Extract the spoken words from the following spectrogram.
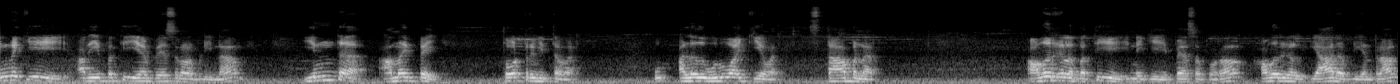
இன்றைக்கி அதை பற்றி ஏன் பேசுகிறோம் அப்படின்னா இந்த அமைப்பை தோற்றுவித்தவர் அல்லது உருவாக்கியவர் ஸ்தாபனர். அவர்களை பற்றி இன்றைக்கி பேச போகிறோம் அவர்கள் யார் அப்படி என்றால்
